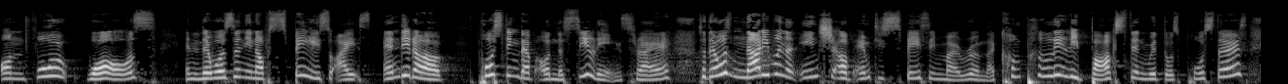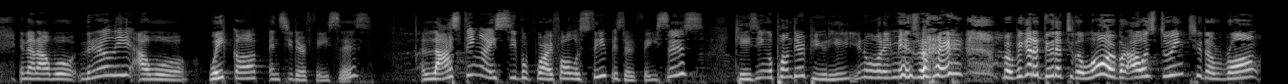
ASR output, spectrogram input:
on four walls, and there wasn't enough space, so I ended up posting them on the ceilings, right? So there was not even an inch of empty space in my room, like completely boxed in with those posters. And then I will literally, I will wake up and see their faces. And last thing I see before I fall asleep is their faces, gazing upon their beauty. You know what it means, right? but we gotta do that to the Lord. But I was doing to the wrong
